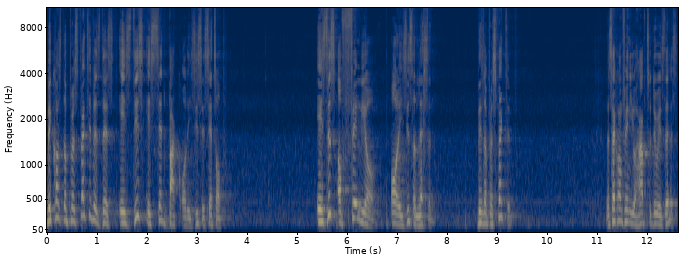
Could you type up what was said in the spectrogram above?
Because the perspective is this is this a setback or is this a setup? Is this a failure or is this a lesson? There's a perspective. The second thing you have to do is this.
